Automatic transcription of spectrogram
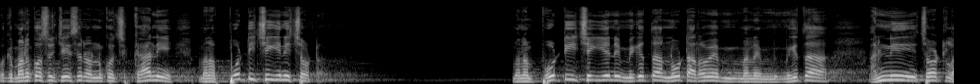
ఒక మన కోసం చేశారు అనుకోవచ్చు. కానీ మన పోటీ చేయని చోట మనం పోటీ చెయ్యని మిగతా నూట అరవై మన మిగతా అన్ని చోట్ల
